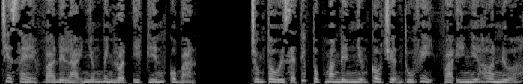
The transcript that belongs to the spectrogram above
chia sẻ và để lại những bình luận ý kiến của bạn. Chúng tôi sẽ tiếp tục mang đến những câu chuyện thú vị và ý nghĩa hơn nữa.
